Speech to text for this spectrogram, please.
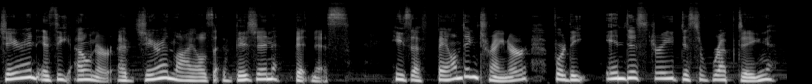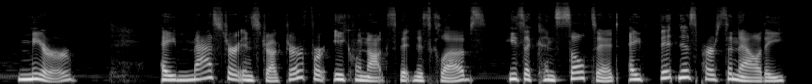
Gerren is the owner of Gerren Liles Vision Fitness. He's a founding trainer for the industry disrupting Mirror, a master instructor for Equinox Fitness Clubs. He's a consultant, a fitness personality,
